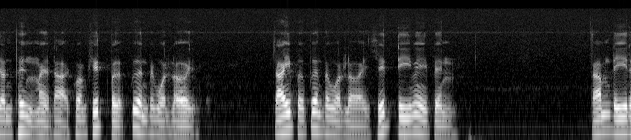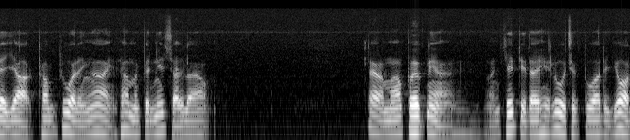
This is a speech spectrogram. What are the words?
จนพึ่งไม่ได้ ความคิดเปื้อเปื้อนไปหมดเลย ใจเปื้อเปื้อนไปหมดเลย คิดดีไม่เป็นทำดีได้ยากทำชั่วได้ง่าย ถ้ามันเป็นนิสัยแล้วถ้ามาฝึกเนี่ย มันคิดที่ใดให้รู้สึกตัวได้ยอด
